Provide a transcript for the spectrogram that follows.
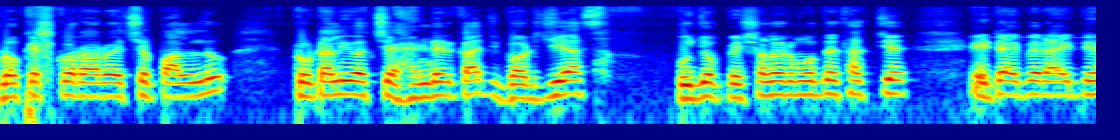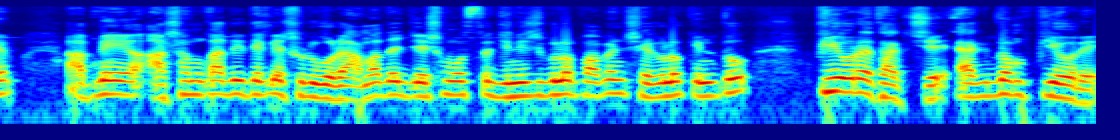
ব্রোকেট করা রয়েছে পাল্লু। টোটালি হচ্ছে হ্যান্ডের কাজ গর্জিয়াস পুজো স্পেশালের মধ্যে থাকছে এই টাইপের আইটেম আপনি আসাম কাদি থেকে শুরু করে, আমাদের যে সমস্ত জিনিসগুলো পাবেন, সেগুলো কিন্তু পিওরে থাকছে, একদম পিওরে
